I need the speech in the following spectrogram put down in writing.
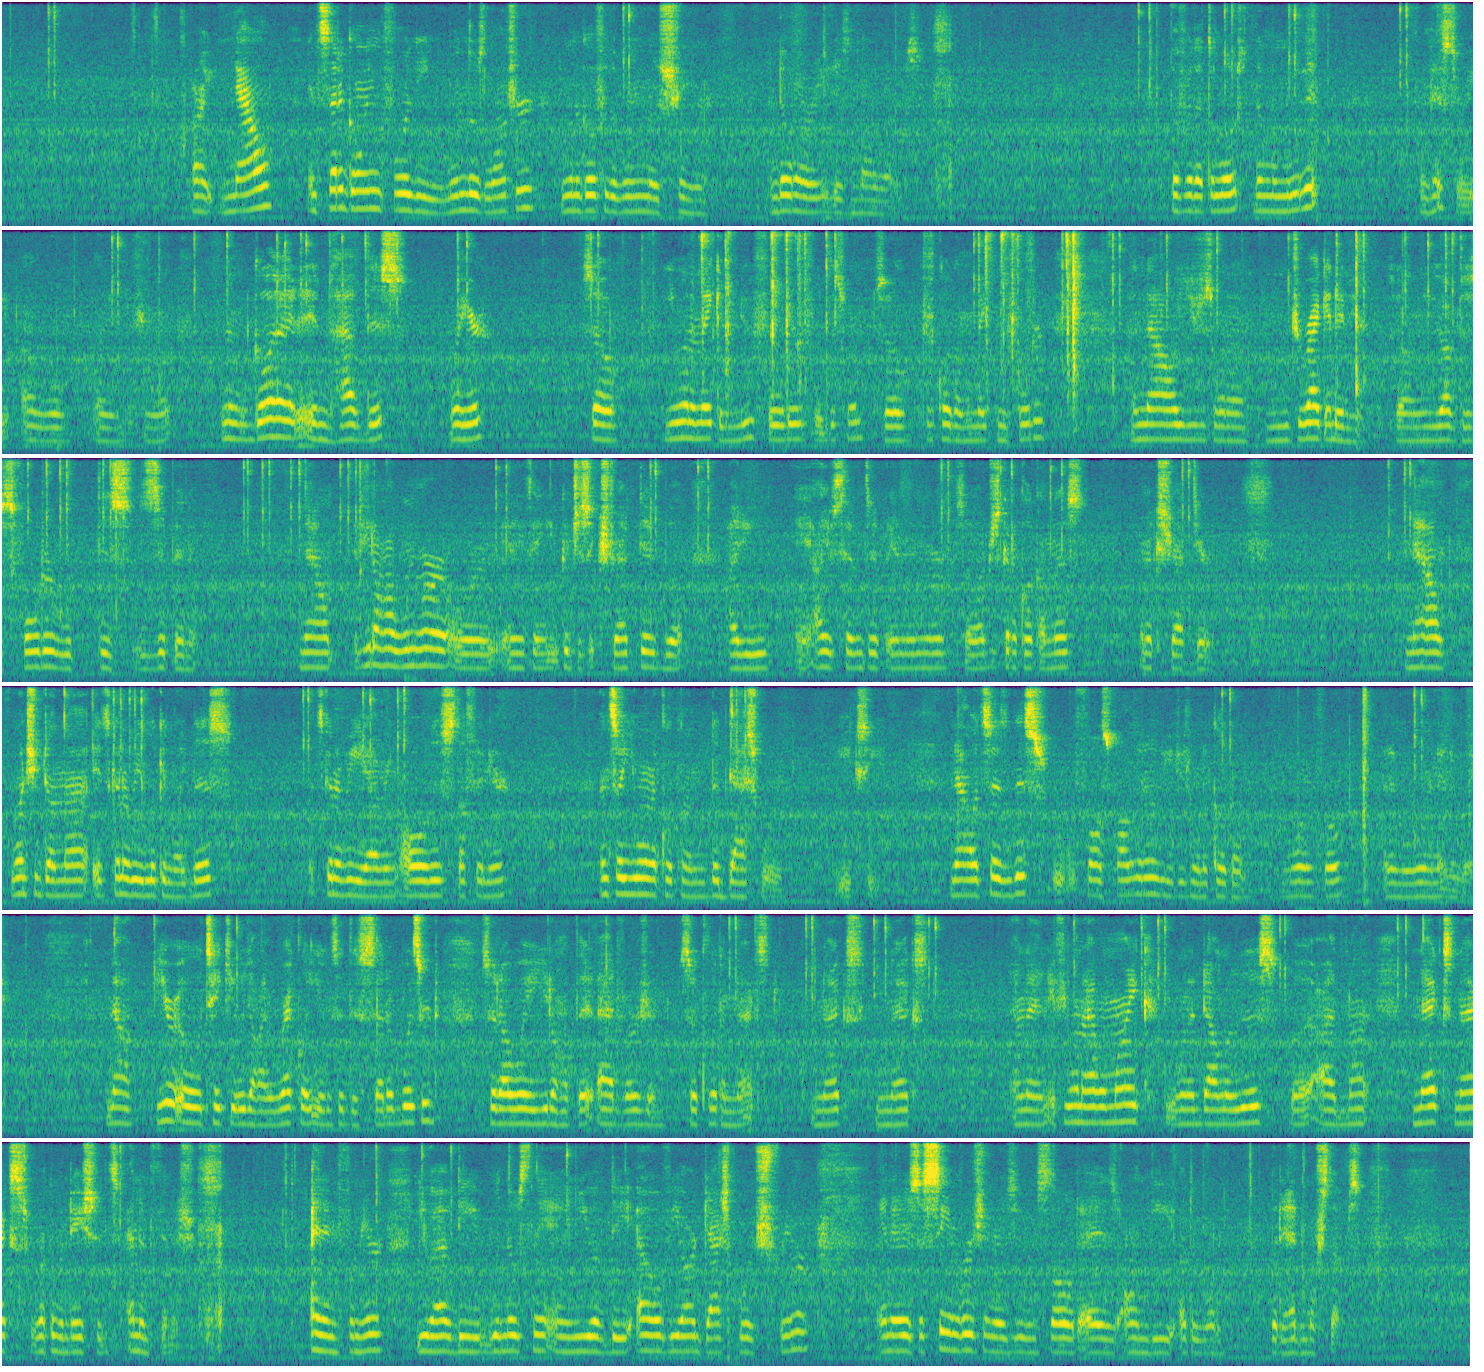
Alright, now, instead of going for the Windows launcher, you want to go for the Windows streamer. And don't worry, it is not a. But for that to load, then remove it from history. I will, I mean, if you want. And then go ahead and have this right here. So, you want to make a new folder for this one. So, just click on make new folder. And now you just want to drag it in here. So, you have this folder with this zip in it. Now, if you don't have WinRAR or anything, you could just extract it, but I do. I have 7-zip and WinRAR, so I'm just going to click on this and extract here. Now, once you've done that, it's going to be looking like this. It's going to be having all this stuff in here. And so you want to click on the dashboard, exe. Now it says this false positive, you just want to click on more info, and then we'll run anyway. Now, here it will take you directly into the setup wizard, so that way you don't have to add version. So click on next, next, next, and then if you want to have a mic, you want to download this, but I'm not. Next, next, recommendations, and then finish. And then from here, you have the Windows thing, and you have the ALVR dashboard streamer, and it is the same version as you installed as on the other one, but it had more steps.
